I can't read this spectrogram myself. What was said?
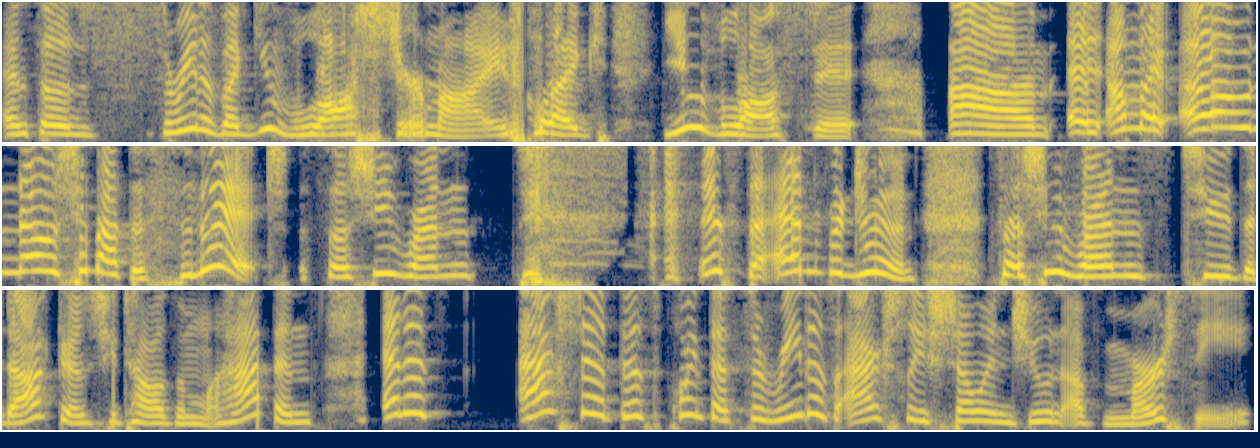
and so Serena's like, "You've lost your mind, like you've lost it." Um, and I'm like, "Oh no, she about to snitch!" So she runs. it's the end for June. So she runs to the doctor and she tells him what happens. And it's actually at this point that Serena's actually showing June of mercy.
